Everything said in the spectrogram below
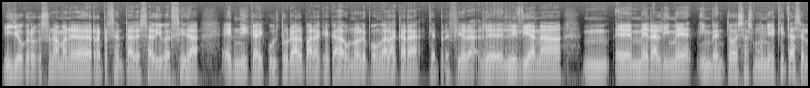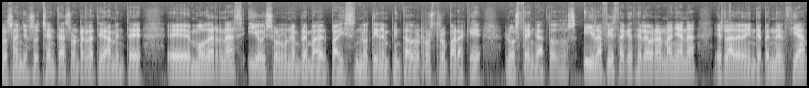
Y yo creo que es una manera de representar esa diversidad étnica y cultural para que cada uno le ponga la cara que prefiera. Liliana mm, eh, Mera Limé inventó esas muñequitas en los años 80, son relativamente eh, modernas y hoy son un emblema del país. No tienen pintado el rostro para que los tenga todos. Y la fiesta que celebran mañana es la de la independencia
